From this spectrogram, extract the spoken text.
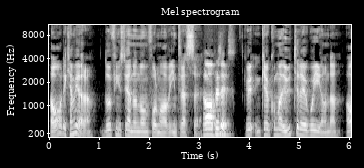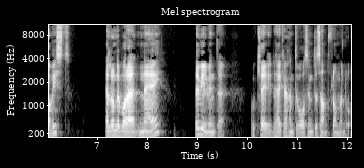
Ja, det kan vi göra. Då finns det ändå någon form av intresse. Ja, precis. Vi, kan jag komma ut till dig och gå igenom den? Ja, visst. Eller om det bara är nej, det vill vi inte. Okej, det här kanske inte var så intressant för dem ändå.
